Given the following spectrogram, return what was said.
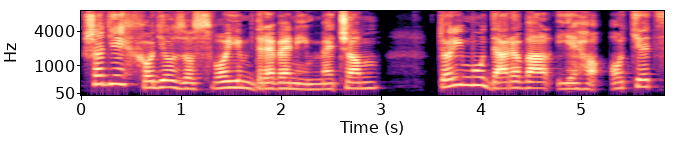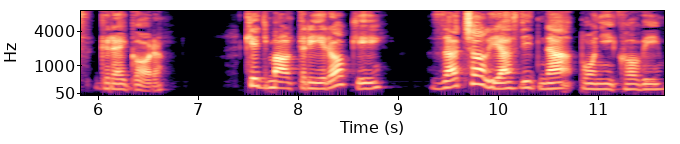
Všade chodil so svojím dreveným mečom, ktorý mu daroval jeho otec Gregor. Keď mal 3 roky, začal jazdiť na poníkovi.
